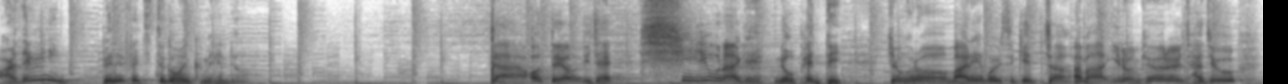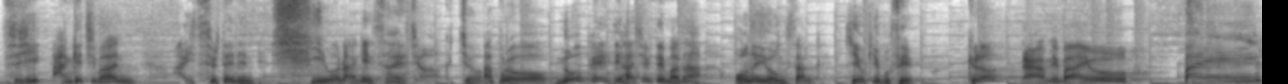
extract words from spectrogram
Are there any benefits to going commando? 자, 어때요? 이제 시원하게 no 팬티. 영어로 말해 볼 수 있겠죠? 아마 이런 표현을 자주 쓰지 않겠지만, 아, 쓸 때는 시원하게 써야죠. 그쵸? 앞으로 no 팬티 하실 때마다 어느 영상 기억해 보세요. 그럼 다음에 봐요. 빠잉!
